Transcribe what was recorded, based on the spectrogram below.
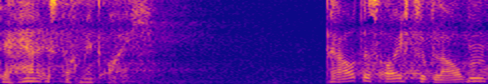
Der Herr ist doch mit euch. Traut es euch zu glauben,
